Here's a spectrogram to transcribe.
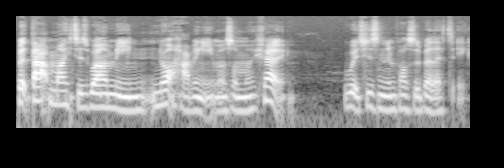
but that might as well mean not having emails on my phone, which is an impossibility.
